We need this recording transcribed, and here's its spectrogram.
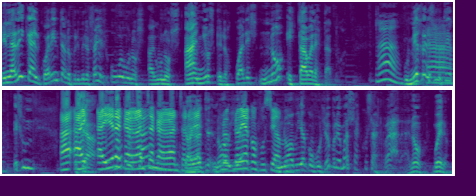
en la década del 40, los primeros años, hubo unos, algunos años en los cuales no estaba la estatua. Ah. Un viejo es Ah. un- es un... Ah, o ahí, sea, ahí era cagancha, años. cagancha. No, había, no- no había confusión. No había confusión, pero además esas cosas raras, ¿no? Bueno,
